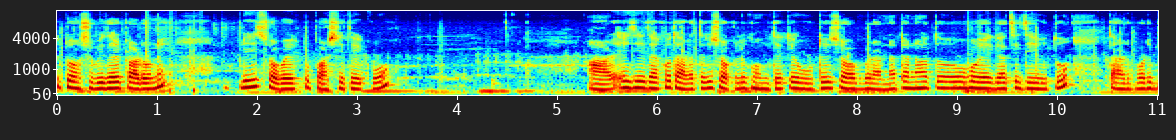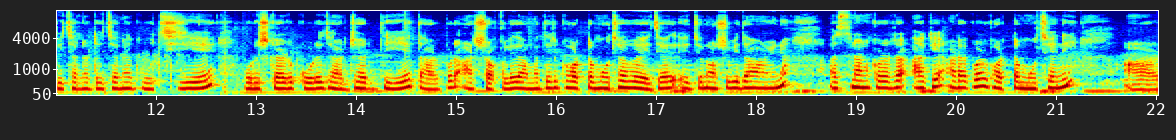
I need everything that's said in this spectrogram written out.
একটু অসুবিধার কারণে। প্লিজ সবাই একটু পাশে থেকো। আর এই যে দেখো, তাড়াতাড়ি সকালে ঘুম থেকে উঠে সব রান্না টান্না তো হয়ে গেছে যেহেতু। তারপরে বিছানা টিছানা গুছিয়ে, পরিষ্কার করে ঝাড়ঝাড় দিয়ে তারপর আর সকালে আমাদের ঘরটা মোছা হয়ে যায়, এর জন্য অসুবিধা হয় না। আর স্নান করার আগে আর একবার ঘরটা মুছে নিই। আর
